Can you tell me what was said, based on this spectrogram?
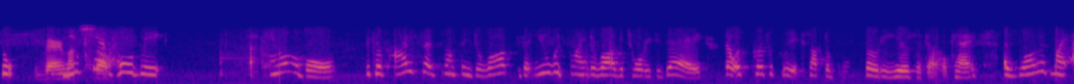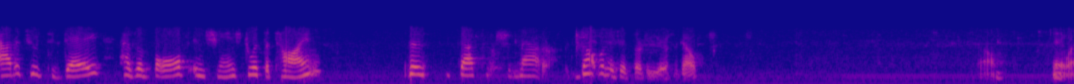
So Very much you can't so. hold me accountable because I said something derog- that you would find derogatory today that was perfectly acceptable 30 years ago, okay? As long as my attitude today has evolved and changed with the times, then that's what should matter. It's not what I did 30 years ago. So, anyway,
